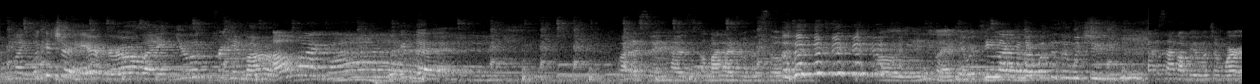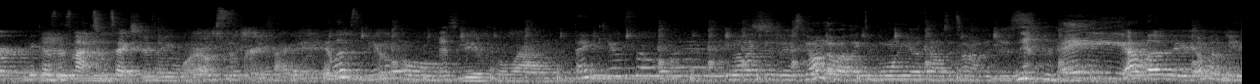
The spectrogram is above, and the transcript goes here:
I'm like, look at your hair, girl. Like, you look freaking bomb. Oh my god. Look at that. My husband, hus- my husband is so. Oh yeah, he like, hey, what you He's not gonna know doing? what to do with you. It's not gonna be able of work because it's not two textures anymore. I'm super excited. It looks beautiful. It's beautiful. Wow. Thank you so much. You know, I like to just, y'all know I like to go on here a thousand times and just, Hey, I love it. I'm gonna be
